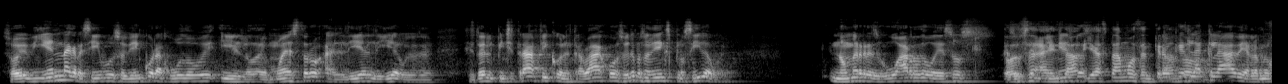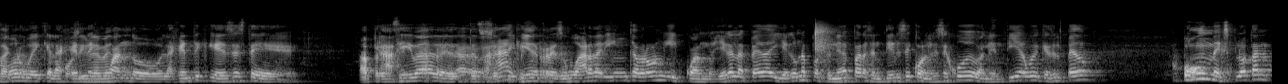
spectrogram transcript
Soy bien agresivo, soy bien corajudo, güey, y lo demuestro al día al día, güey. O sea, si estoy en el pinche tráfico, en el trabajo, soy una persona bien explosiva, güey. No me resguardo esos, esos Entonces, sentimientos. Está, ya estamos entrando. Creo que es la clave, a lo mejor, güey, que la gente cuando, la gente que es este... Aprensiva de, de sus ajá, que se resguarda bien cabrón y cuando llega la peda y llega una oportunidad para sentirse con ese juego de valentía, güey, que es el pedo, ¡pum! me explotan.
